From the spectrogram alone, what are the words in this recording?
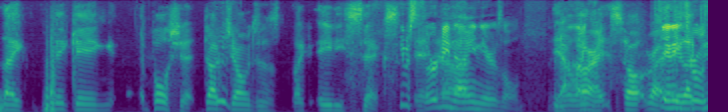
like thinking bullshit. Doug Jones is like 86. He was Uh, 39 years old. Yeah. like- all right. So right. And he like, threw you-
